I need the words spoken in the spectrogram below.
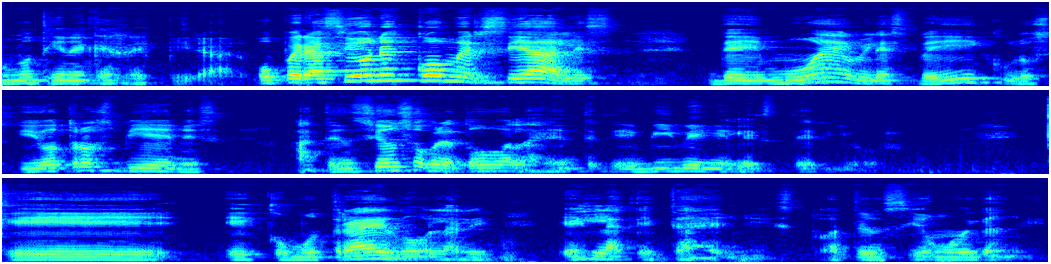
uno tiene que respirar. Operaciones comerciales de inmuebles, vehículos y otros bienes. Atención sobre todo a la gente que vive en el exterior, que eh, como trae dólares es la que está en esto. Atención, oigan esto.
